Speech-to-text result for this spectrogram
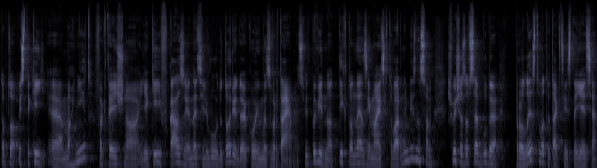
Тобто, ось такий е, магніт, фактично, який вказує на цільову аудиторію, до якої ми звертаємось. Відповідно, ті, хто не займається товарним бізнесом, швидше за все буде пролистувати, так це і стається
